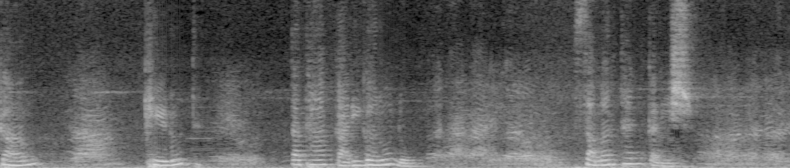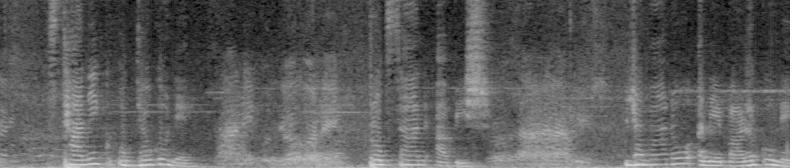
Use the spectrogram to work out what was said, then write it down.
ગામ ખેડૂત તથા કારીગરોનું સમર્થન કરીશ. સ્થાનિક ઉદ્યોગોને પ્રોત્સાહન આપીશ. યુવાનો અને બાળકોને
